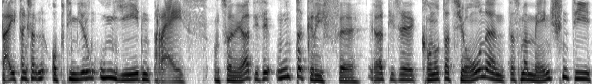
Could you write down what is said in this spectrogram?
da ist dann gestanden Optimierung um jeden Preis und so, ja, diese Untergriffe, ja, diese Konnotationen, dass man Menschen, die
